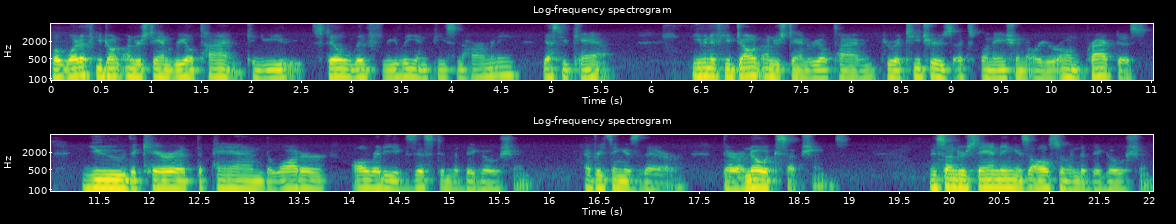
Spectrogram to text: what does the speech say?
But what if you don't understand real time? Can you still live freely in peace and harmony? Yes, you can. Even if you don't understand real time through a teacher's explanation or your own practice, you, the carrot, the pan, the water already exist in the big ocean. Everything is there. There are no exceptions. Misunderstanding is also in the big ocean.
